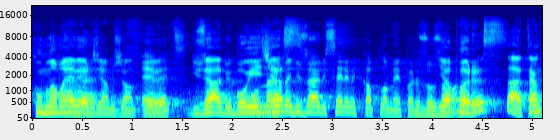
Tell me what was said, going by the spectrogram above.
Kumlamaya Aha. vereceğim jantları. Evet. Güzel bir boyayacağız. Onlara da güzel bir seramik kaplama yaparız o zaman. Yaparız. Zaten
